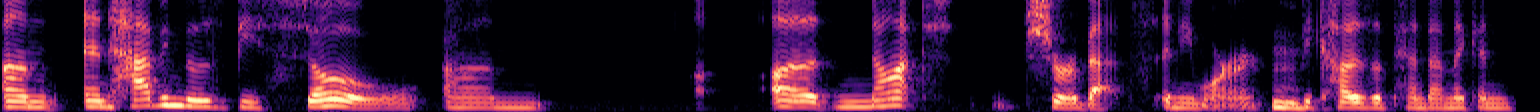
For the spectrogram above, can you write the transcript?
um, and having those be so um, uh, not sure bets anymore Mm. because of pandemic and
